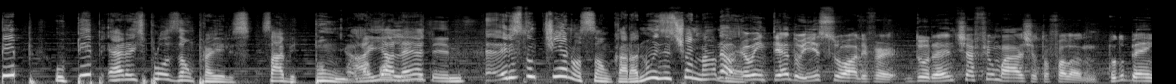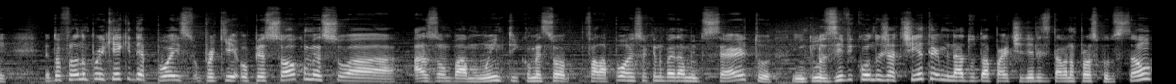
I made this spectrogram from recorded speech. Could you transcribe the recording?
pip. O pip era explosão pra eles, sabe? Pum. Era Aí a. Eles não tinham noção, cara. Não existia nada. Não, eu entendo isso, Oliver, durante a filmagem, eu tô falando. Tudo bem. Eu tô falando por que que depois, porque o pessoal começou a, a zombar muito e começou a falar, porra, isso aqui não vai dar muito certo. Inclusive quando já tinha terminado da parte deles e tava na pós-produção,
